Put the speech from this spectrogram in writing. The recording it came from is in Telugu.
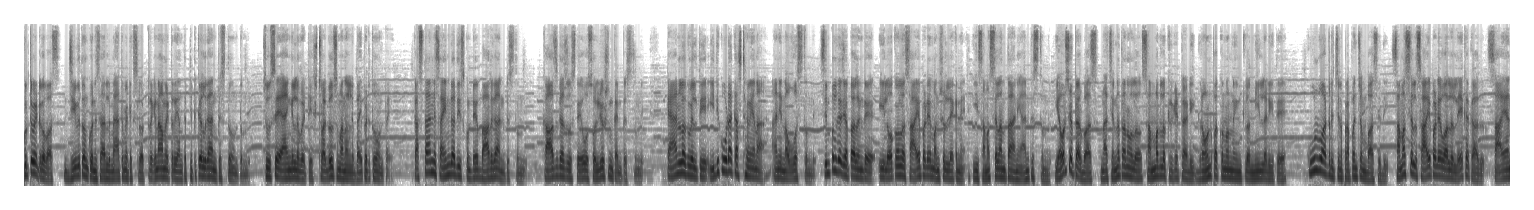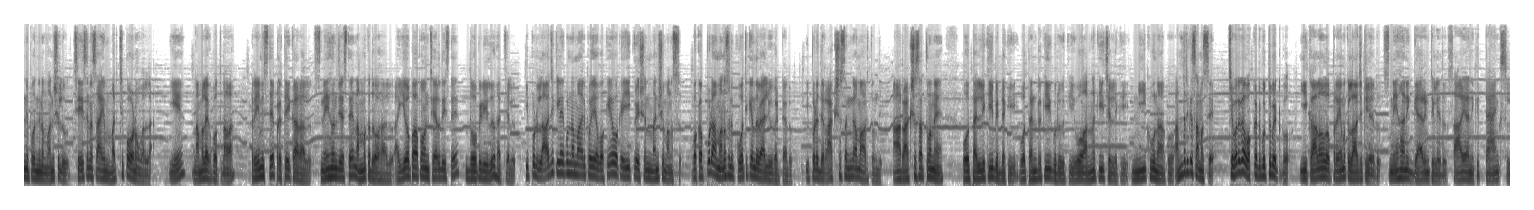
గుర్తుపెట్టుకో బాస్. జీవితం కొన్నిసార్లు మ్యాథమెటిక్స్లో ట్రిగనామెట్రీ అంత టిపికల్గా అనిపిస్తూ ఉంటుంది. చూసే యాంగిల్ను బట్టి స్ట్రగుల్స్ మనల్ని భయపెడుతూ ఉంటాయి. కష్టాన్ని సైన్గా తీసుకుంటే బాధగా అనిపిస్తుంది. కాజుగా చూస్తే ఓ సొల్యూషన్ కనిపిస్తుంది. ట్యాన్లోకి వెళ్తే ఇది కూడా కష్టమేనా అని నవ్వొస్తుంది. సింపుల్గా చెప్పాలంటే ఈ లోకంలో సాయపడే మనుషులు లేకనే ఈ సమస్యలంతా అని అనిపిస్తుంది. ఎవరు చెప్పారు బాస్? నా చిన్నతనంలో సమ్మర్లో క్రికెట్ ఆడి గ్రౌండ్ పక్కన ఉన్న ఇంట్లో నీళ్ళు అడిగితే కూల్ వాటర్ ఇచ్చిన ప్రపంచం బాస్ ఇది సమస్యలు సాయపడే వాళ్ళు లేక కాదు సాయాన్ని పొందిన మనుషులు చేసిన సాయం మర్చిపోవడం వల్ల. ఏ? నమ్మలేకపోతున్నావా? ప్రేమిస్తే ప్రతీకారాలు స్నేహం చేస్తే నమ్మక ద్రోహాలు అయ్యో పాపం చేరదీస్తే దోపిడీలు హత్యలు. ఇప్పుడు లాజిక్ లేకుండా మారిపోయే ఒకే ఒక ఈక్వేషన్ మనిషి మనసు ఒకప్పుడు ఆ మనసును కోతి కింద వాల్యూ కట్టారు. ఇప్పుడు అది రాక్షసంగా మారుతుంది. ఆ రాక్షసత్వమే ఓ తల్లికి బిడ్డకి ఓ తండ్రికి గురువుకి ఓ అన్నకి చెల్లికి నీకు నాకు అందరికీ సమస్యే. చివరగా ఒక్కటి గుర్తుపెట్టుకో. ఈ కాలంలో ప్రేమకు లాజిక్ లేదు స్నేహానికి గ్యారంటీ లేదు సాయానికి థ్యాంక్స్ లేదు.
